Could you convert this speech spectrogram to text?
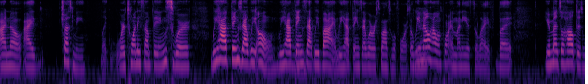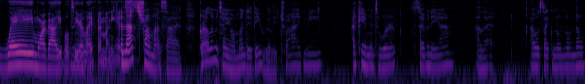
I know. I trust me. Like we're twenty somethings. We're we have things that we own. We have things that we buy, and we have things that we're responsible for. So we Mm. Yeah. know how important money is to life. But your mental health is way more valuable to your life than money is. And that's trauma aside. Girl, let me tell you, on Monday, they really tried me. I came into work, 7 a.m., I left. I was like, no, no, no.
